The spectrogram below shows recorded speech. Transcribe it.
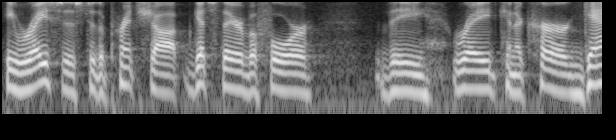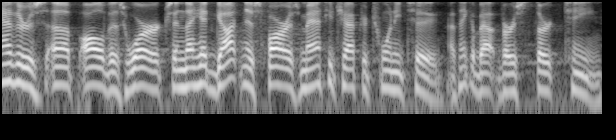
he races to the print shop, gets there before the raid can occur, gathers up all of his works, and they had gotten as far as Matthew chapter 22, I think about verse 13.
